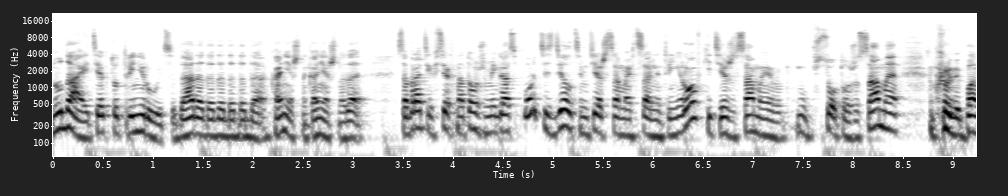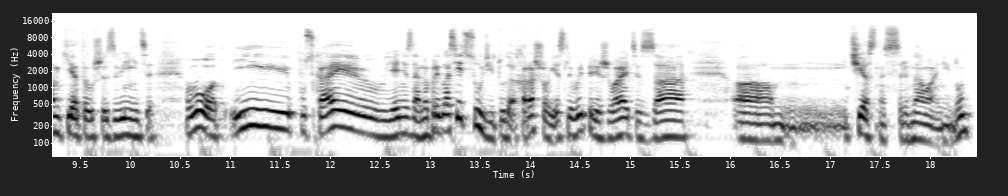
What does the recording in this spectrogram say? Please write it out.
Ну да, и те, кто тренируется. Да, да, да, да, да, да, да. Конечно, конечно, да. Собрать их всех на том же мегаспорте, сделать им те же самые официальные тренировки, те же самые, ну, все то же самое, кроме банкета уж, извините. Вот. И пускай, я не знаю, ну, пригласить судей туда, хорошо, если вы переживаете за эм, честность соревнований. Ну,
